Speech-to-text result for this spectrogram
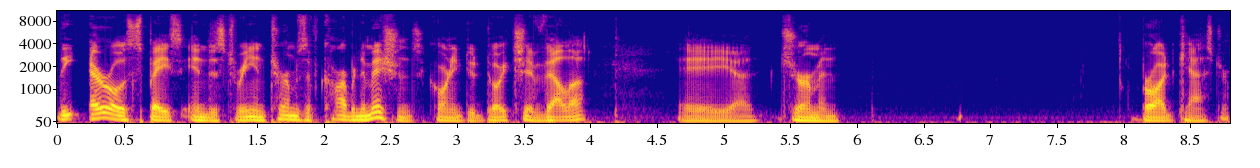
the aerospace industry in terms of carbon emissions, according to Deutsche Welle, a uh, German broadcaster.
